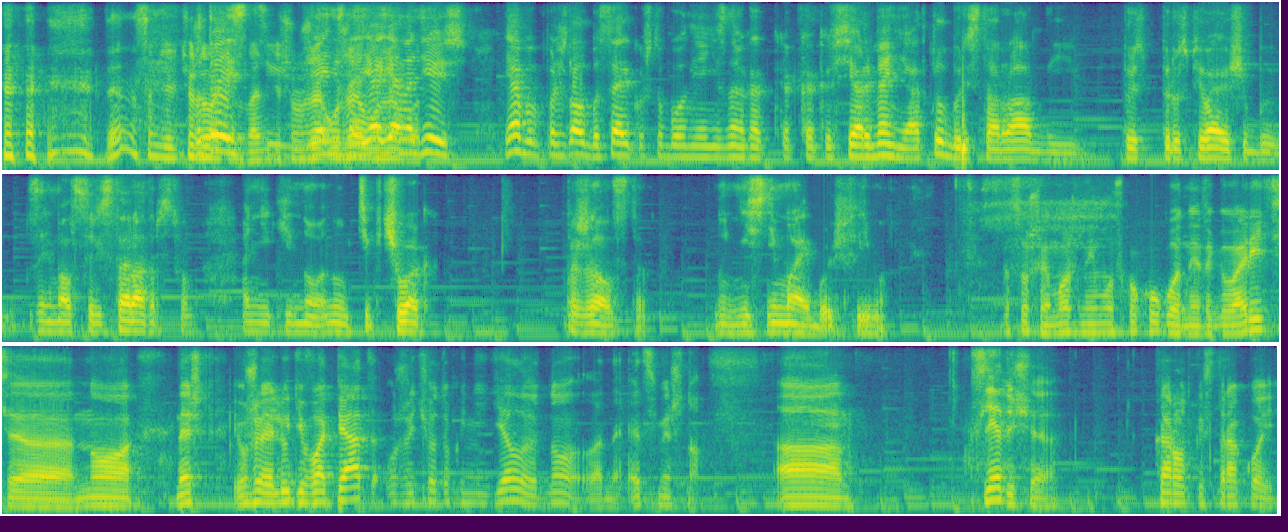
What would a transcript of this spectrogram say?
Да, на самом деле, что ну, желать, уже, уже, я, надеюсь, я бы пожелал бы Сарику, чтобы он, я не знаю, как, как и все армяне, открыл бы ресторан и преуспевающий бы занимался рестораторством, а не кино. Ну, типа, чувак, пожалуйста, ну не снимай больше фильмов. Да слушай, можно ему сколько угодно это говорить, э, но, знаешь, уже люди вопят, уже что только не делают, но ладно, это смешно. А, следующее, короткой строкой.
